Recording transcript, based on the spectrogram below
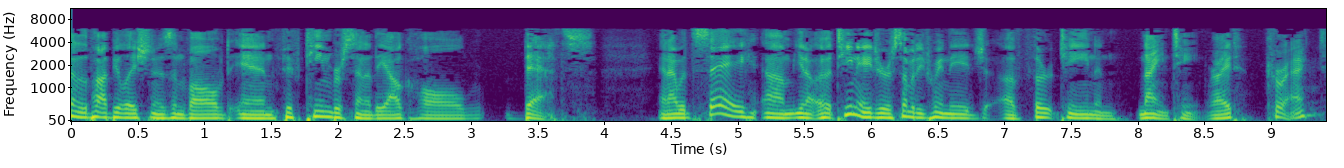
of the population is involved in 15% of the alcohol deaths. And I would say, um, you know, a teenager is somebody between the age of 13 and 19, right? Correct.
